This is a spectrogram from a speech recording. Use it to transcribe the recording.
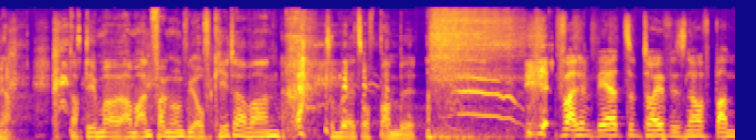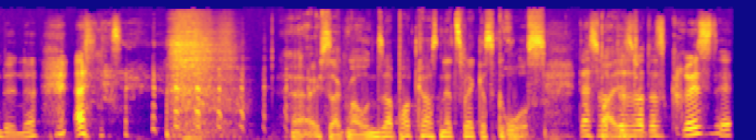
Ja. Nachdem wir am Anfang irgendwie auf Keta waren, sind wir jetzt auf Bumble. Vor allem, wer zum Teufel ist noch auf Bumble, ne? Also, Ja, ich sag mal, unser Podcast-Netzwerk ist groß. das, wird, Bald. das wird das größte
